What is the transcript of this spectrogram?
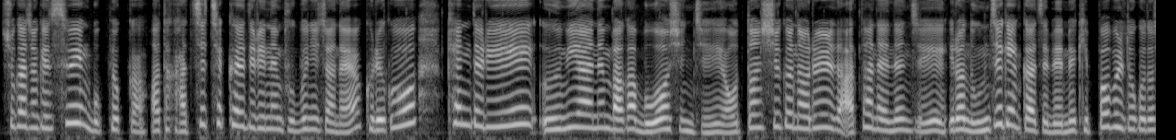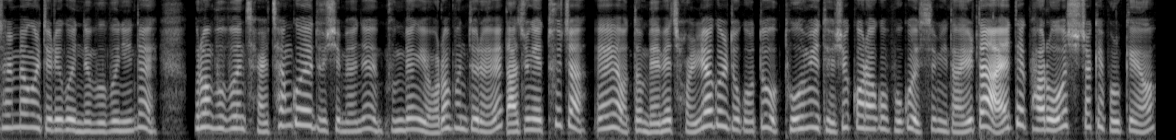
추가적인 수익 목표가 아, 다 같이 체크해드리는 부분이잖아요. 그리고 캔들이 의미하는 바가 무엇인지 어떤 시그널을 나타내는지 이런 움직임까지 매매 기법을 두고도 설명을 드리고 있는 부분인데 그런 부분 잘 참고해 두시면은 분명히 여러분들의 나중에 투자에 어떤 매매 전략을 두고도 도움이 되실 거라고 보고 있습니다. 일단 아이텍 바로 시작해 볼게요.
